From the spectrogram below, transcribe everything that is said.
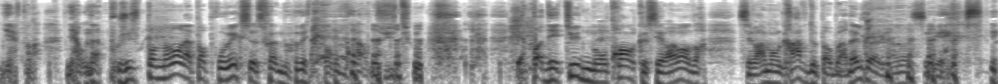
Y a pas, y a- on a, juste pour le moment, on n'a pas prouvé que ce soit mauvais de pas boire du tout. Il n'y a pas d'études montrant que c'est vraiment, c'est vraiment grave de pas boire d'alcool. Hein. C'est, c'est-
